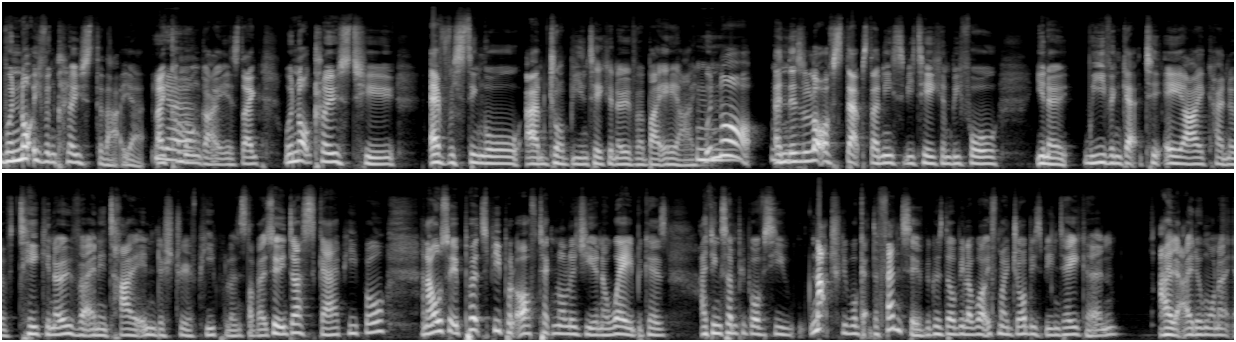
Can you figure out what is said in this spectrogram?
we're not even close to that yet. Like, come on, guys. Like, we're not close to every single um, job being taken over by AI. We're Mhm. not. And there's a lot of steps that needs to be taken before, you know, we even get to AI kind of taking over an entire industry of people and stuff like that. So it does scare people. And also it puts people off technology in a way because I think some people obviously naturally will get defensive because they'll be like, well, if my job is being taken, I, I don't want to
